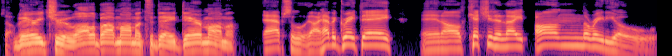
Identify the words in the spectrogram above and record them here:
So Very true. All about mama today. Dare mama. Absolutely. All right. Have a great day, and I'll catch you tonight on the radio.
